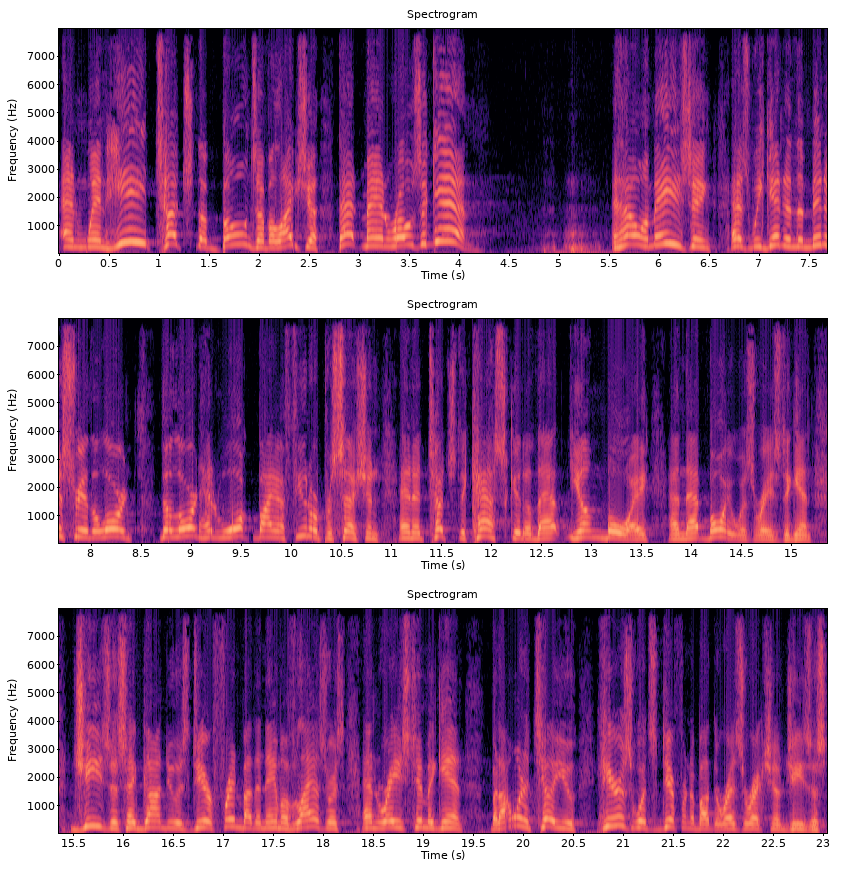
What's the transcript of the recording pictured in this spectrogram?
and when he touched the bones of Elisha, that man rose again. And how amazing as we get in the ministry of the Lord, the Lord had walked by a funeral procession and had touched the casket of that young boy, and that boy was raised again. Jesus had gone to his dear friend by the name of Lazarus and raised him again. But I want to tell you here's what's different about the resurrection of Jesus.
